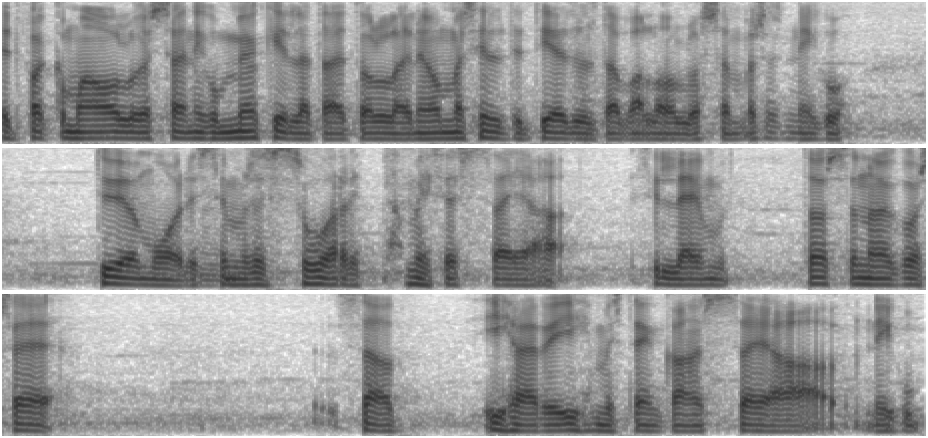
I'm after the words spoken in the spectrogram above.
että vaikka mä oon ollut jossain niin kuin mökillä tai tolleen, niin on mä silti tietyllä tavalla ollut semmoisessa niin kuin työmuodissa, mm. semmoisessa suorittamisessa ja silleen, tuossa noin kun se, sä oot ihan eri ihmisten kanssa ja niin kuin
